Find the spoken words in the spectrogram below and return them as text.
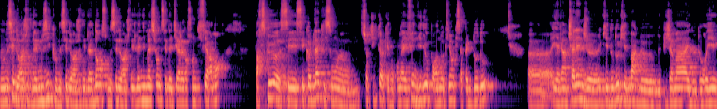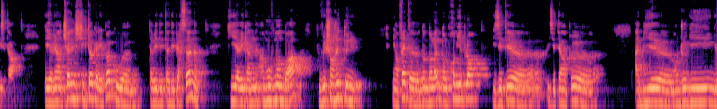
Mais on essaie de rajouter de la musique, on essaie de rajouter de la danse, on essaie de rajouter de l'animation, on essaie d'attirer l'attention différemment parce que euh, c'est ces codes-là qui sont euh, sur TikTok. Et donc, on avait fait une vidéo pour un de nos clients qui s'appelle Dodo. Euh, il y avait un challenge euh, qui est Dodo, qui est une marque de, de pyjama et d'oreiller, etc. Et il y avait un challenge TikTok à l'époque où euh, tu des, as des personnes qui, avec un, mouvement de bras, pouvaient changer de tenue. Et en fait, dans, dans, le premier plan, ils étaient, ils étaient un peu habillés en jogging,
